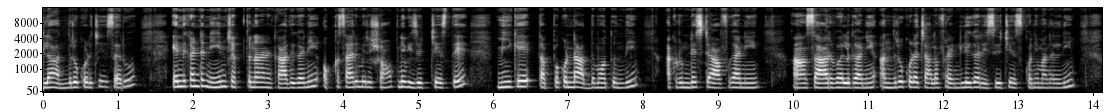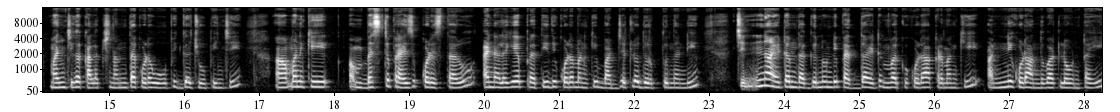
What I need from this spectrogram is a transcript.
ఇలా అందరూ కూడా చేశారు. ఎందుకంటే నేను చెప్తున్నానని కాదు కానీ ఒక్కసారి మీరు షాప్ని విజిట్ చేస్తే మీకే తప్పకుండా అర్థమవుతుంది. అక్కడ ఉండే స్టాఫ్ కానీ సార్ వాళ్ళు కానీ అందరూ కూడా చాలా ఫ్రెండ్లీగా రిసీవ్ చేసుకొని మనల్ని మంచిగా కలెక్షన్ అంతా కూడా ఓపిక్గా చూపించి మనకి బెస్ట్ ప్రైజ్ కూడా ఇస్తారు. అండ్ అలాగే ప్రతిదీ కూడా మనకి బడ్జెట్లో దొరుకుతుందండి. చిన్న ఐటెం దగ్గర నుండి పెద్ద ఐటెం వరకు కూడా అక్కడ మనకి అన్నీ కూడా అందుబాటులో ఉంటాయి.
